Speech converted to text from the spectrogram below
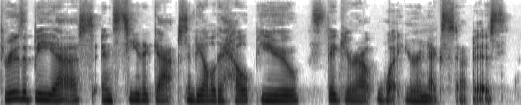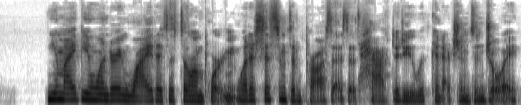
through the BS and see the gaps and be able to help you figure out what your next step is. You might be wondering why this is so important. What do systems and processes have to do with connections and joy?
